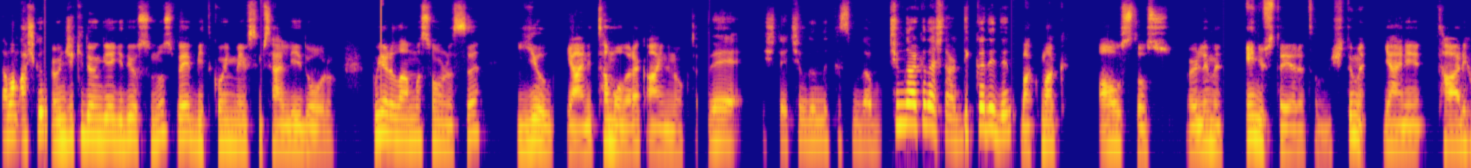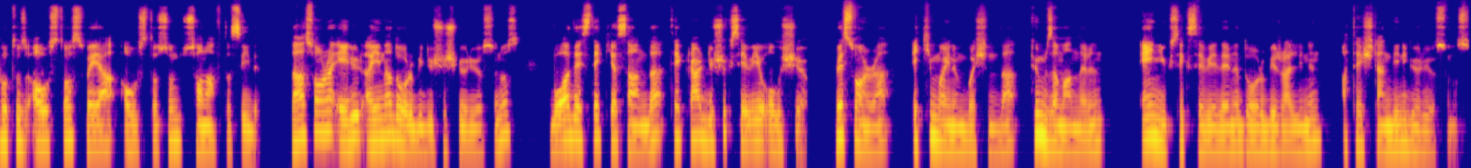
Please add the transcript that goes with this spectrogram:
Tamam aşkın. Önceki döngüye gidiyorsunuz ve Bitcoin mevsimselliği doğru. Bu yaralanma sonrası yıl yani tam olarak aynı nokta. Ve işte çılgınlık kısmı da bu. Şimdi arkadaşlar dikkat edin. Bakmak Ağustos öyle mi? En üstte yaratılmış değil mi? Yani tarih 30 Ağustos veya Ağustos'un son haftasıydı. Daha sonra Eylül ayına doğru bir düşüş görüyorsunuz. Boğa destek yasağında tekrar düşük seviye oluşuyor. Ve sonra Ekim ayının başında tüm zamanların en yüksek seviyelerine doğru bir rally'nin ateşlendiğini görüyorsunuz.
